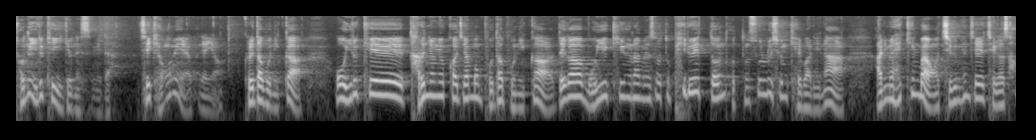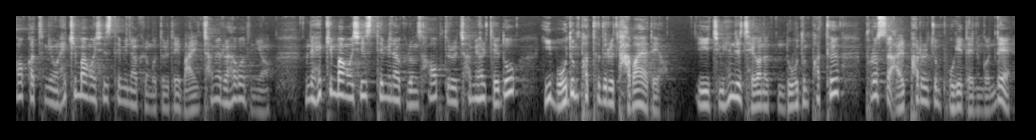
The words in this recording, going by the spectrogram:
저는 이렇게 이겨냈습니다. 제 경험이에요, 그냥요. 그러다 보니까 어, 이렇게 다른 영역까지 한번 보다 보니까 내가 모이킹을 하면서 또 필요했던 어떤 솔루션 개발이나 아니면 해킹 방어, 지금 현재 제가 사업 같은 경우는 해킹 방어 시스템이나 그런 것들을 되게 많이 참여를 하거든요. 근데 해킹 방어 시스템이나 그런 사업들을 참여할 때도 이 모든 파트들을 다 봐야 돼요. 이 지금 현재 제가 넣었던 모든 파트 플러스 알파를 좀 보게 되는 건데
